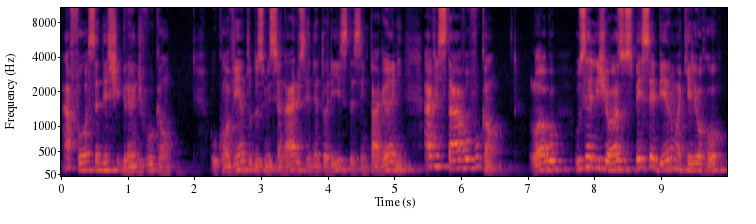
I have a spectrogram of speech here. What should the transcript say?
a força deste grande vulcão. O convento dos missionários redentoristas, em Pagani, avistava o vulcão. Logo, os religiosos perceberam aquele horror.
